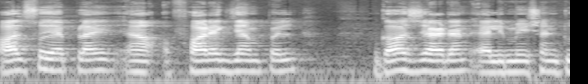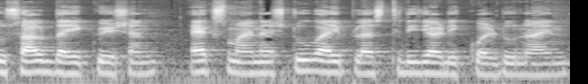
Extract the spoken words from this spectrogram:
Also apply, uh, for example, Gauss-Jordan elimination to solve the equation x minus 2y plus 3z equal to 9,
